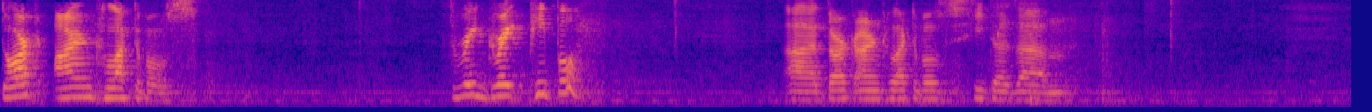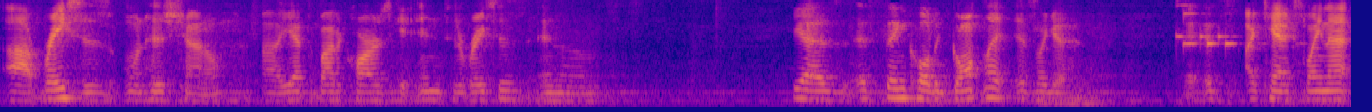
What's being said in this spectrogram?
Dark Iron Collectibles three great people. Uh, Dark Iron Collectibles, he does um, uh, races on his channel. Uh, you have to buy the cars to get into the races, and um, he has a thing called a gauntlet. It's like a, it's I can't explain that,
